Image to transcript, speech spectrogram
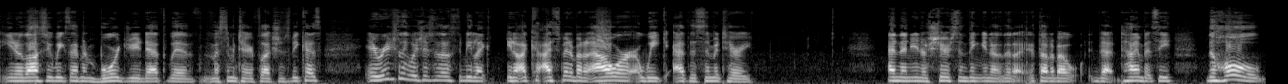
you know the last few weeks I haven't bored you to death with my cemetery reflections because it originally was just supposed to be like, you know, I, I spent about an hour a week at the cemetery and then, you know, share something, you know, that I thought about that time. But see, the whole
